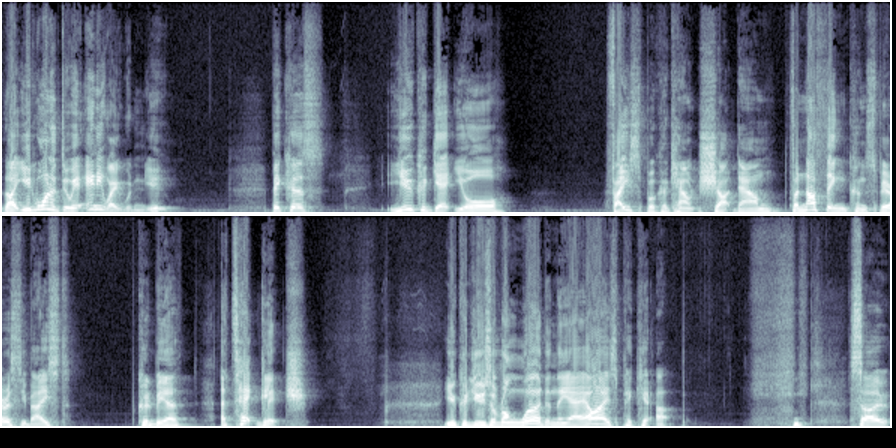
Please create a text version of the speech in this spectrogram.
Like, you'd want to do it anyway, wouldn't you? Because you could get your Facebook account shut down for nothing conspiracy based. Could be a, a tech glitch. You could use a wrong word and the AIs pick it up. so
